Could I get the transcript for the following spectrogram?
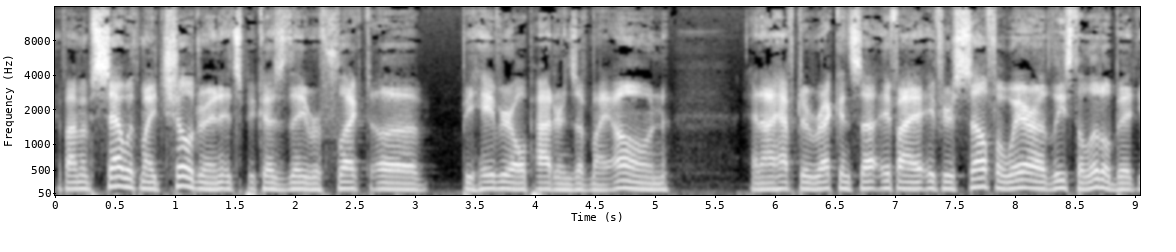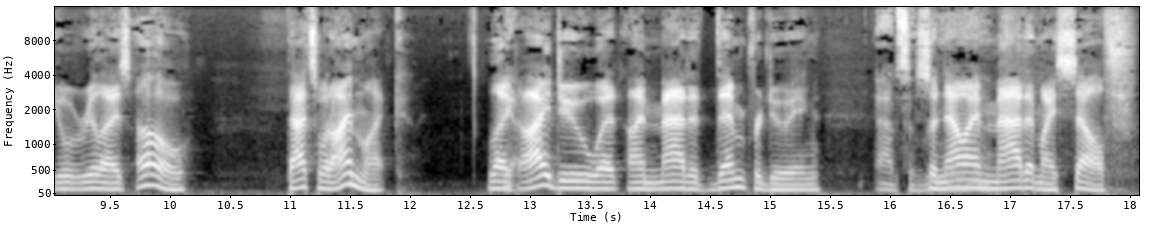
If I'm upset with my children, it's because they reflect uh, behavioral patterns of my own, and I have to reconcile. If I if you're self aware at least a little bit, you'll realize oh, that's what I'm like. Like Yeah. I do what I'm mad at them for doing. Absolutely. So now yeah. I'm mad at myself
